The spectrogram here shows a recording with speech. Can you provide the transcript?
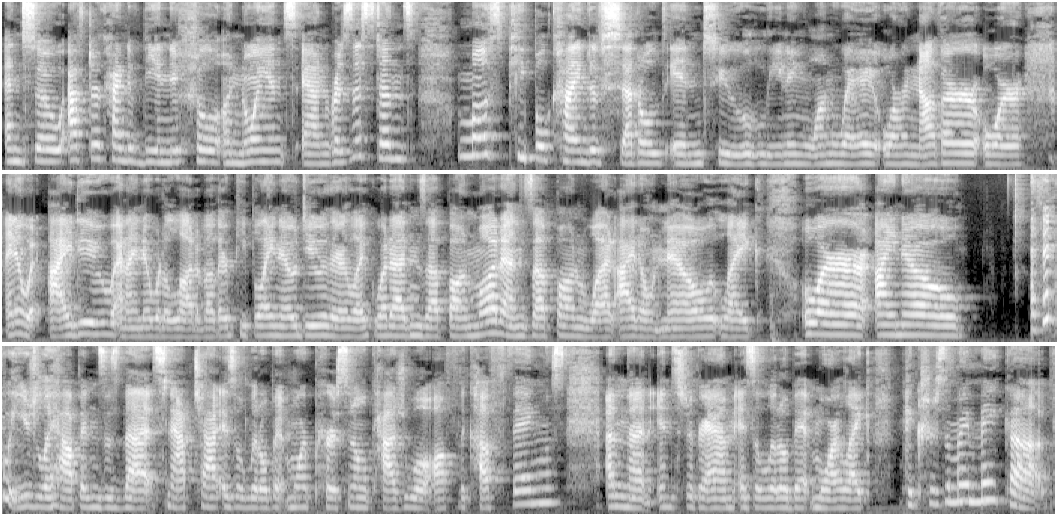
And so after kind of the initial annoyance and resistance, most people kind of settled into leaning one way or another, or I know what I do, and I know what a lot of other people I know do. They're like, what ends up on what ends up on what, I don't know, like, or I know I think what usually happens is that Snapchat is a little bit more personal, casual, off the cuff things. And then Instagram is a little bit more like pictures of my makeup,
